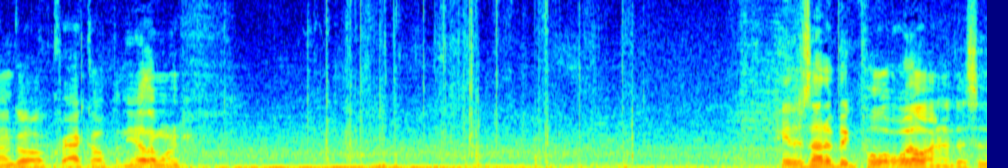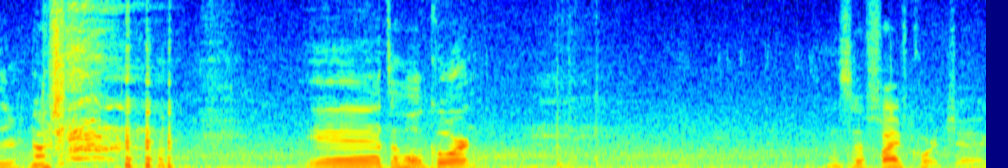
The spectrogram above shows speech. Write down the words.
I'll go crack open the other one. Hey, there's not a big pool of oil under this, is there? No. Yeah, it's a whole quart. That's a five quart jug.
